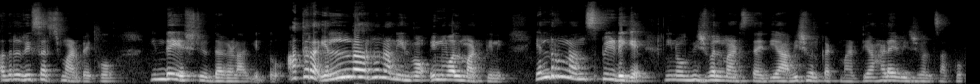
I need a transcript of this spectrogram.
ಅದರ ರಿಸರ್ಚ್ ಮಾಡಬೇಕು. ಹಿಂದೆ ಎಷ್ಟು ಯುದ್ಧಗಳಾಗಿತ್ತು ಆ ಥರ ಎಲ್ಲರನ್ನೂ ನಾನು ಇನ್ವ ಇನ್ವಾಲ್ವ್ ಮಾಡ್ತೀನಿ. ಎಲ್ಲರೂ ನನ್ನ ಸ್ಪೀಡಿಗೆ ನೀನು ವಿಜುವಲ್ ಮಾಡಿಸ್ತಾ ಇದೆಯಾ? ವಿಜುವಲ್ ಕಟ್ ಮಾಡ್ತೀಯಾ? ಹಳೆ ವಿಜುವಲ್ ಸಾಕು.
